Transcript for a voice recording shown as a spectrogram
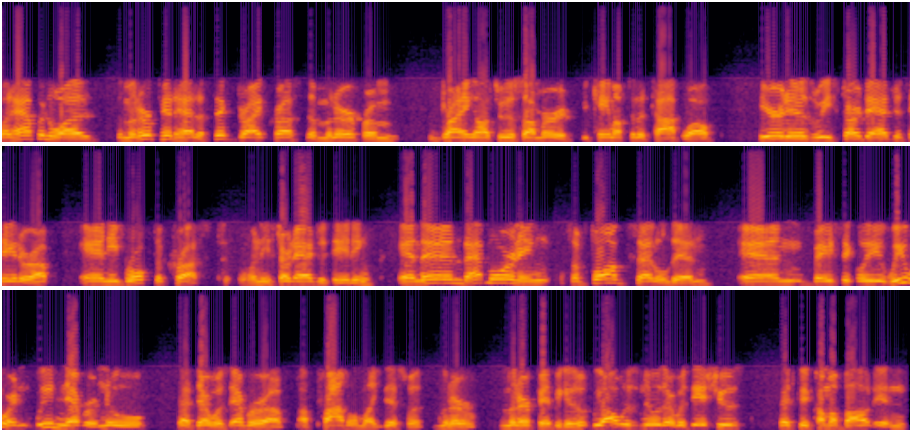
What happened was the manure pit had a thick, dry crust of manure from drying out through the summer. It came up to the top. Well, here it is. We started the agitator up, and he broke the crust when he started agitating. And then that morning, some fog settled in, and basically we were we never knew that there was ever a, a problem like this with manure manure pit because we always knew there was issues that could come about in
